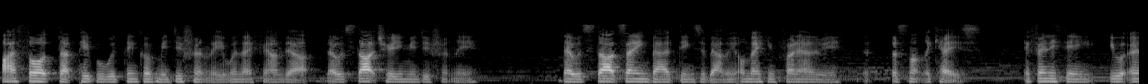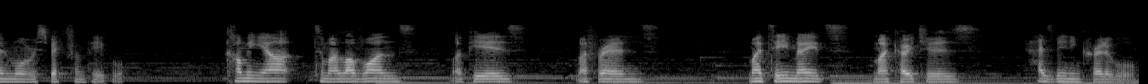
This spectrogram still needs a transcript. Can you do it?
I thought that people would think of me differently when they found out. They would start treating me differently. They would start saying bad things about me or making fun out of me. That's not the case. If anything, you will earn more respect from people. Coming out to my loved ones, my peers, my friends, my teammates, my coaches has been incredible.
